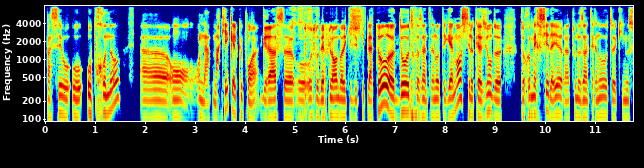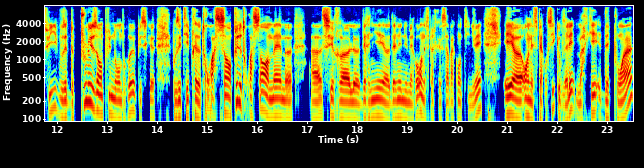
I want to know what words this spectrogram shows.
passer au, au, au prono, euh, on, on, a marqué quelques points grâce euh, au, au Tour des Flandres dans l'équipe du Petit Plateau. Euh, d'autres internautes également. C'est l'occasion de, de, remercier d'ailleurs hein, tous nos internautes qui nous suivent. Vous êtes de plus en plus nombreux puisque vous étiez près de 300, plus de 300 même euh, sur le dernier dernier numéro. On espère que ça va continuer et on espère aussi que vous allez marquer des points.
